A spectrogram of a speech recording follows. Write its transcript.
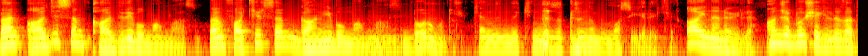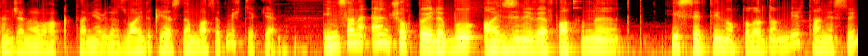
Ben acizsem kadiri bulmam lazım. Ben fakirsem gani bulmam lazım. Doğru mudur? Kendindekinin zıttını bulması gerekiyor. Aynen öyle. Ancak bu şekilde zaten Cenab-ı Hakk'ı tanıyabiliriz. Vahid-i kıyasdan bahsetmiştik ya. İnsana en çok böyle bu acizini ve fakrını hissettiği noktalardan bir tanesi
